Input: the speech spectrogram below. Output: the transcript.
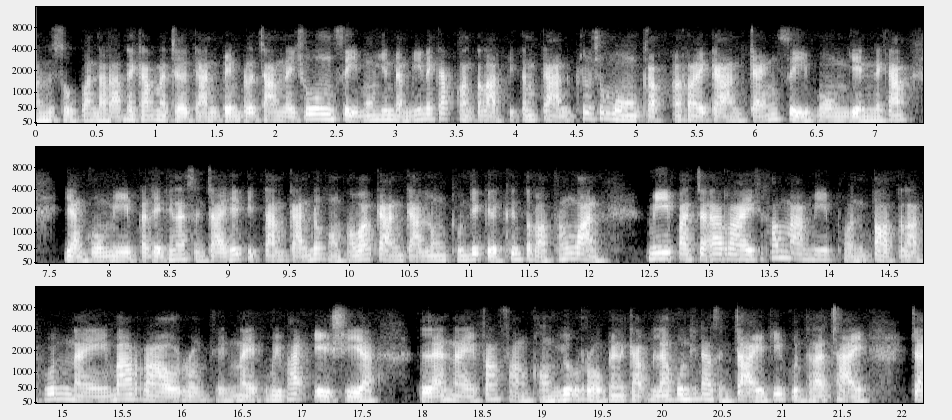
รสุวรรณรัตน์นะครับ มาเจอกันเป็นประจำในช่วง4โมงเย็นแบบนี้นะครับ ก่อนตลาดปิดทำการครึ่งชั่วโมงกับรายการแก๊ง4โมงเย็นนะครับ ยังคงมีประเด็นที่น่าสนใจให้ติดตามกันเรื่องของภาวะการการลงทุนที่เกิดขึ้นตลอดทั้งวันมีปัจจัยอะไรเข้ามามีผลต่อตลาดหุ้นในบ้านเรารวมถึงในภูมิภาคเอเชีย และในฝั่งฝั่งของยุโรปนะครับ และหุ้นที่น่าสนใจที่คุณธนชัย จะ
